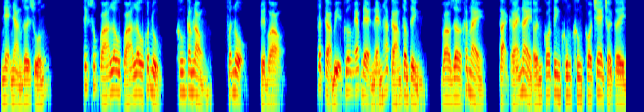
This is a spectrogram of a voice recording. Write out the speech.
nhẹ nhàng rơi xuống. Tích xúc quá lâu quá lâu có đủ không cam lòng, phẫn nộ, tuyệt vọng tất cả bị cưỡng ép đè nén hắc cám tâm tình. Vào giờ khắc này, tại cái này ấn có tinh khung không có che trời cây,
